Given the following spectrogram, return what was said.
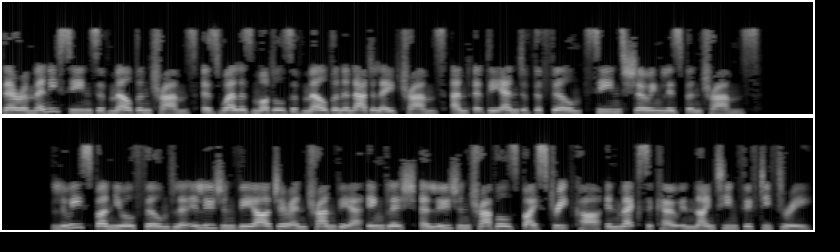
There are many scenes of Melbourne trams, as well as models of Melbourne and Adelaide trams, and, at the end of the film, scenes showing Lisbon trams. Luis Buñuel filmed La Ilusión Viaja en Tranvía English, Illusion Travels by Streetcar in Mexico in 1953.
